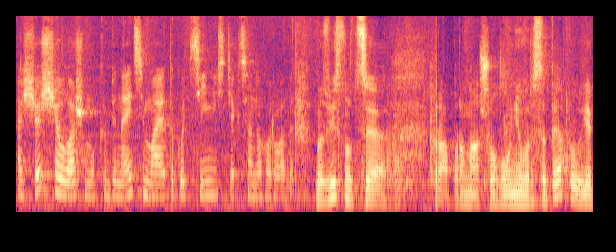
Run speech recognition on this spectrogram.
А що ще у вашому кабінеті має таку цінність, як ця нагорода? Ну, звісно, це прапор нашого університету. Як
